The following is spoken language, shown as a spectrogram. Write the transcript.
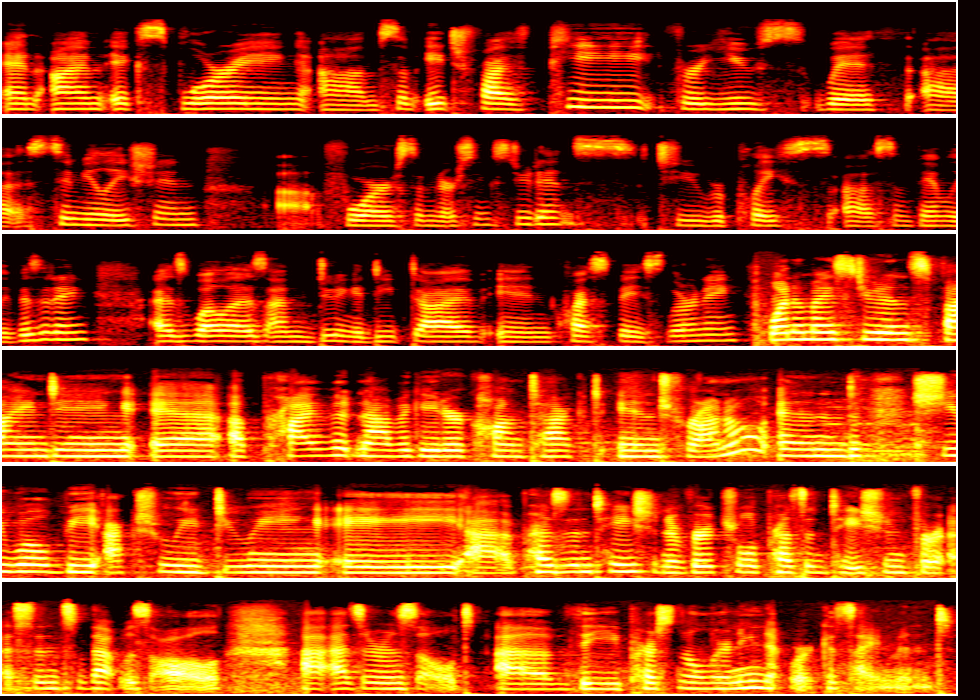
and I'm exploring um, some H5P for use with uh, simulation uh, for some nursing students to replace uh, some family visiting, as well as I'm doing a deep dive in quest-based learning. One of my students finding a, a, private navigator contact in Toronto, and she will be actually doing a uh, presentation, a virtual presentation for us, and so that was all uh, as a result of the personal learning network assignment.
